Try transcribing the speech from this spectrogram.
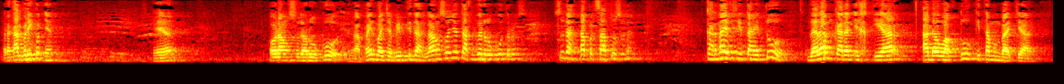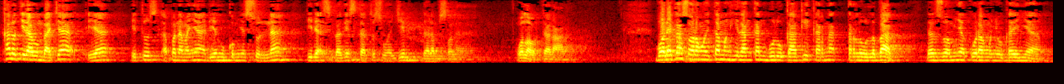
Rekan berikutnya. Ya. Orang sudah ruku, ngapain baca iftitah? Langsungnya takbir ruku terus. Sudah dapat satu sudah. Karena iftitah itu dalam keadaan ikhtiar ada waktu kita membaca. Kalau tidak membaca, ya itu apa namanya dia hukumnya sunnah, tidak sebagai status wajib dalam sholat. Wallahu taala Bolehkah seorang wanita menghilangkan bulu kaki karena terlalu lebat dan suaminya kurang menyukainya?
